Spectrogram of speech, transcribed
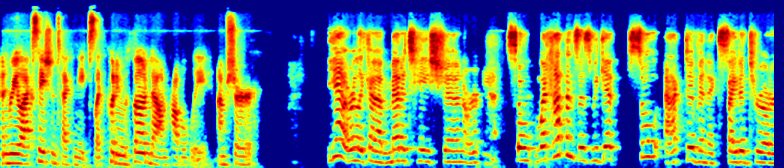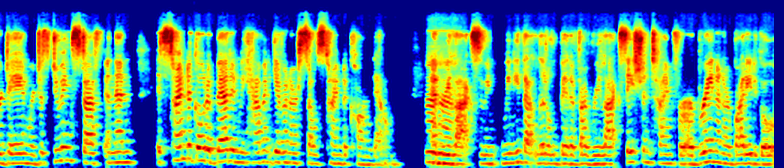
and relaxation techniques like putting the phone down probably i'm sure. Yeah or like a meditation or yeah. so what happens is we get so active and excited throughout our day and we're just doing stuff and then it's time to go to bed and we haven't given ourselves time to calm down mm-hmm. and relax. We, we need that little bit of a relaxation time for our brain and our body to go,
